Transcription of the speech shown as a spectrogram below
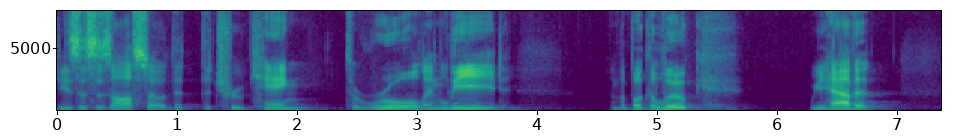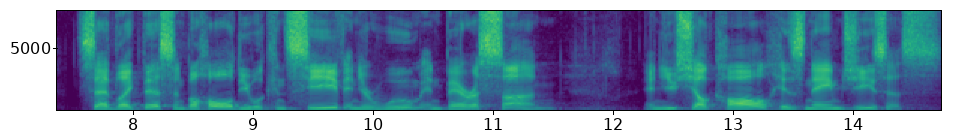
Jesus is also the, the true king to rule and lead. In the book of Luke, we have it said like this And behold, you will conceive in your womb and bear a son and you shall call his name Jesus.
